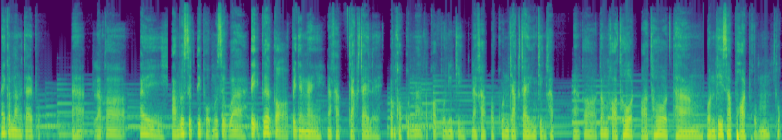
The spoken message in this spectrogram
ให้กำลังใจผมนะฮะ แล้วก็ให้ความรู้สึกที่ผมรู้สึกว่าติเพื่อก่อเป็นยังไงนะครับ จากใจเลย ต้องขอบคุณมากครับขอบคุณจริง ๆ นะครับ ขอบคุณจากใจจริง ๆ ครับนะก็ต้องขอโทษ ขอโทษทางคนที่ซัพพอร์ตผมทุก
